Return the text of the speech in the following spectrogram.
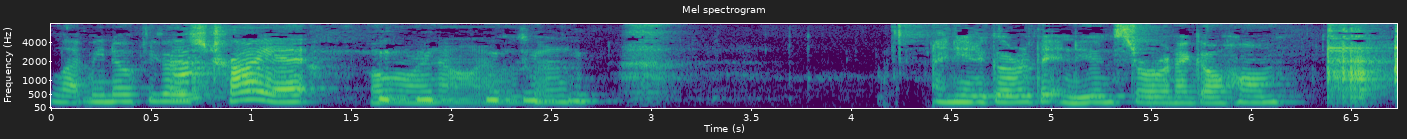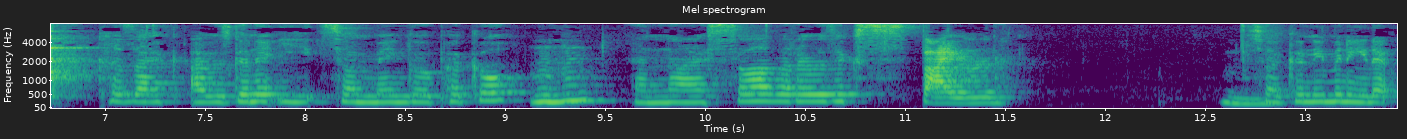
Let me know if you guys try it. Oh, I know. I was to. I need to go to the Indian store when I go home because I, I was going to eat some mango pickle mm -hmm. and I saw that it was expired. Mm. So I couldn't even eat it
